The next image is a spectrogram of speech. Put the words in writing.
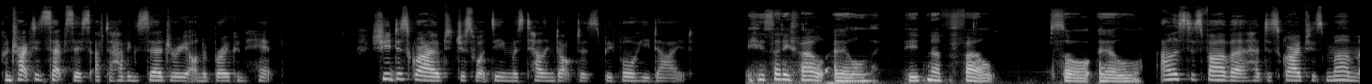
contracted sepsis after having surgery on a broken hip. She described just what Dean was telling doctors before he died. He said he felt ill. He'd never felt so ill. Alistair's father had described his mum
